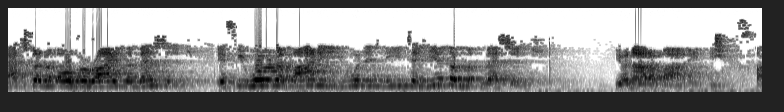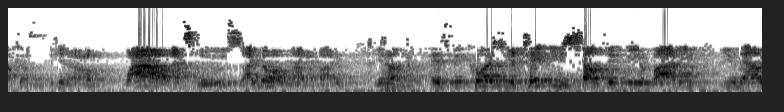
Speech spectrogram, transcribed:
That's going to override the message. If you weren't a body, you wouldn't need to hear the message. You're not a body. You know, wow, that's news. I know I'm not a body. You know, it's because you're taking yourself into your body, you now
